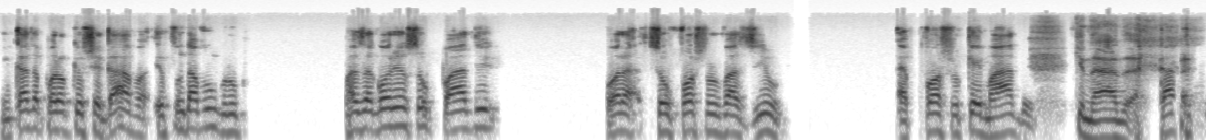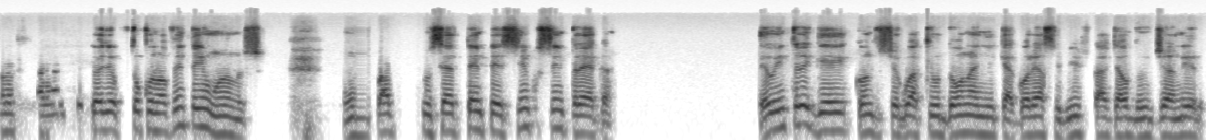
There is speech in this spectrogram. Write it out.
em cada paróquia que eu chegava, eu fundava um grupo. Mas agora eu sou padre, ora, sou fósforo vazio, é fósforo queimado. Que nada. Eu estou com 91 anos. Um padre com 75 se entrega. Eu entreguei quando chegou aqui o Dom Nani, que agora é arcebispo cardeal do Rio de Janeiro.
